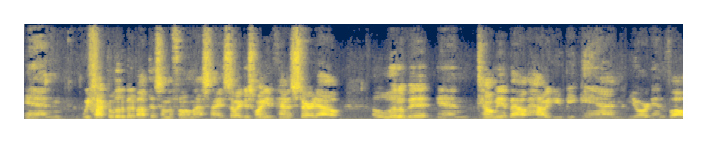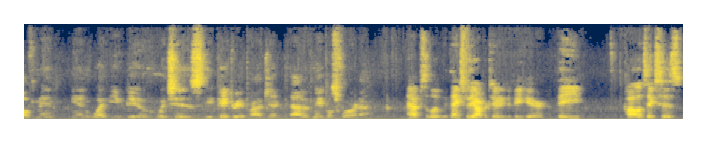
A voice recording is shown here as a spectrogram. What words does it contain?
And we talked a little bit about this on the phone last night. So I just want you to kind of start out a little bit and tell me about how you began your involvement in what you do, which is the Patriot Project out of Naples, Florida. Absolutely. Thanks for the opportunity to be here. The politics has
